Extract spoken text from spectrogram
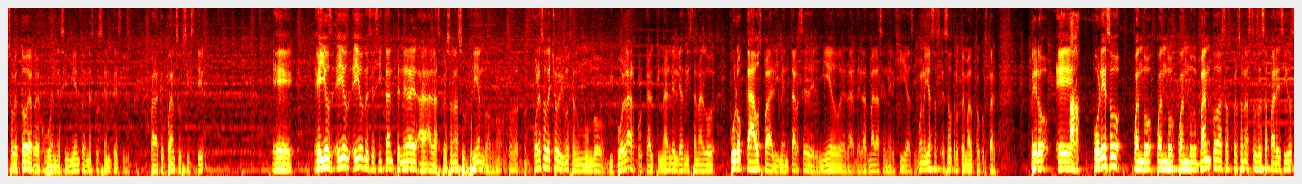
sobre todo de rejuvenecimiento en estos entes y para que puedan subsistir. Eh, ellos, ellos, ellos necesitan tener a, las personas sufriendo, ¿no? por eso de hecho vivimos en un mundo bipolar, porque al final del día necesitan algo puro caos para alimentarse del miedo, de, las malas energías. Y bueno, ya es, otro tema de otro costal. Pero eh, por eso, cuando, cuando, cuando van todas estas personas, estos desaparecidos,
